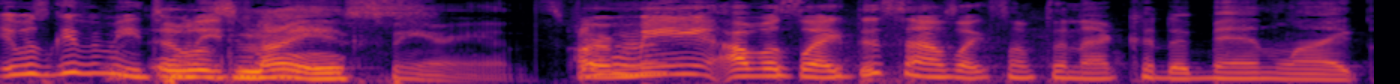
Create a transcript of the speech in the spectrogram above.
It was giving me It was 2020 nice. experience. For Okay. me, I was like, this sounds like something that could have been like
